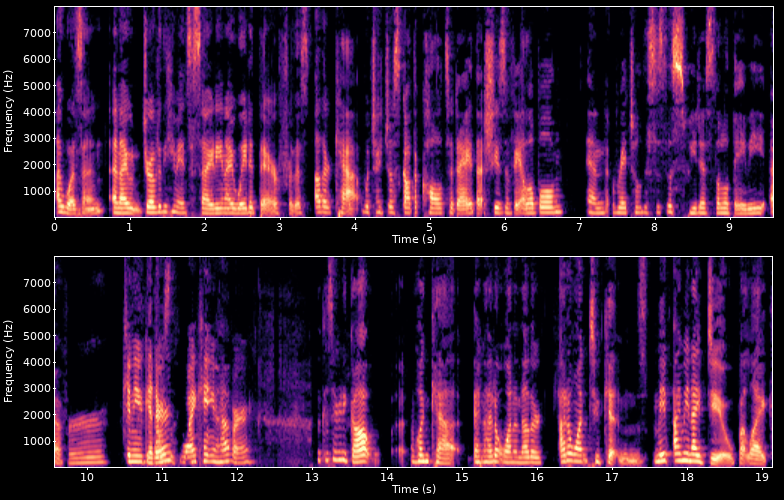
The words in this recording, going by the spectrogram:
I wasn't. And I drove to the Humane Society and I waited there for this other cat, which I just got the call today that she's available. And Rachel, this is the sweetest little baby ever. Can you get her? Why can't you have her? Because I already got uh, one cat and I don't want another. I don't want two kittens. Maybe, I mean, I do, but like,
